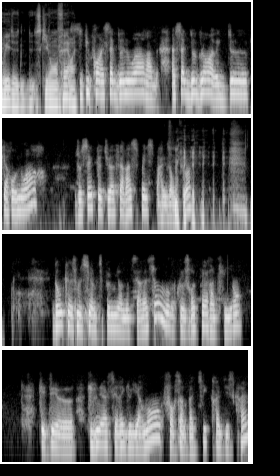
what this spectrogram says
oui, de, ce qu'ils vont en faire. Si tu prends un sac de noir, un sac de blanc avec deux carreaux noirs, je sais que tu vas faire un space, par exemple, tu vois. donc, euh, je me suis un petit peu mis en observation. Donc, euh, je repère un client qui était, euh, qui venait assez régulièrement, fort sympathique, très discret.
